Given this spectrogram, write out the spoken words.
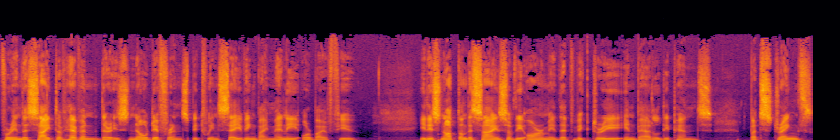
For in the sight of heaven there is no difference between saving by many or by few. It is not on the size of the army that victory in battle depends, but strength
